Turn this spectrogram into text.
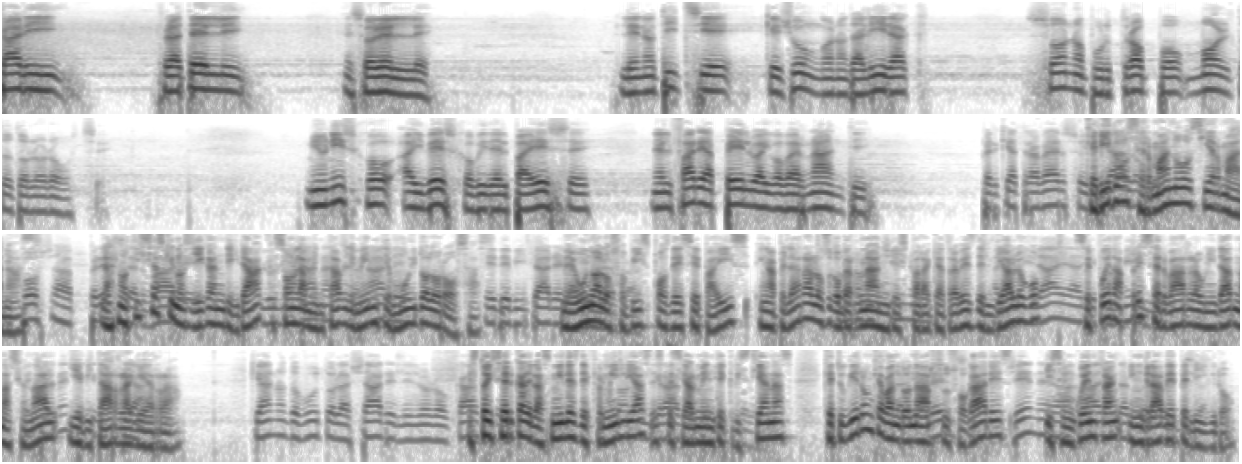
Cari fratelli e sorelle, le notizie che giungono dall'Iraq sono purtroppo molto dolorose. Mi unisco ai vescovi del Paese nel fare appello ai governanti Queridos hermanos y hermanas, las noticias que nos llegan de Irak son lamentablemente muy dolorosas. Me uno a los obispos de ese país en apelar a los gobernantes para que a través del diálogo se pueda preservar la unidad nacional y evitar la guerra. Estoy cerca de las miles de familias, especialmente cristianas, que tuvieron que abandonar sus hogares y se encuentran en grave peligro.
